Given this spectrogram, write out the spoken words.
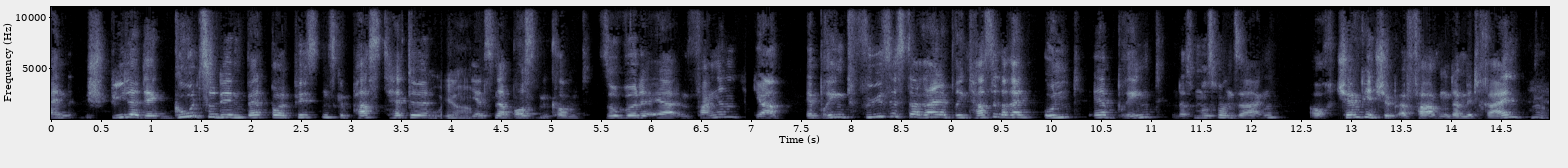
ein Spieler, der gut zu den Bad Boy Pistons gepasst hätte, oh ja. jetzt nach Boston kommt. So würde er empfangen. Ja, er bringt Physis da rein, er bringt Hustle da rein und er bringt, das muss man sagen, auch Championship-Erfahrung damit rein. Ja.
